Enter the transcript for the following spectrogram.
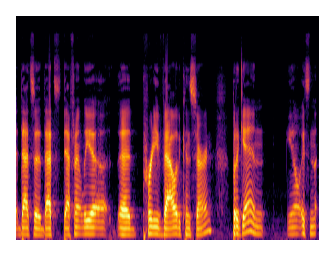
That's a that's definitely a, a pretty valid concern, but again you know, it's not.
